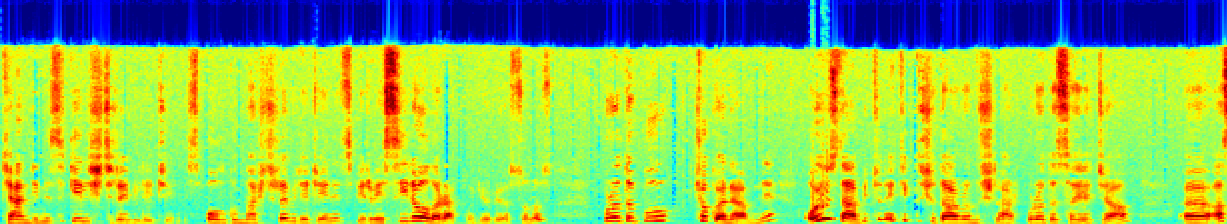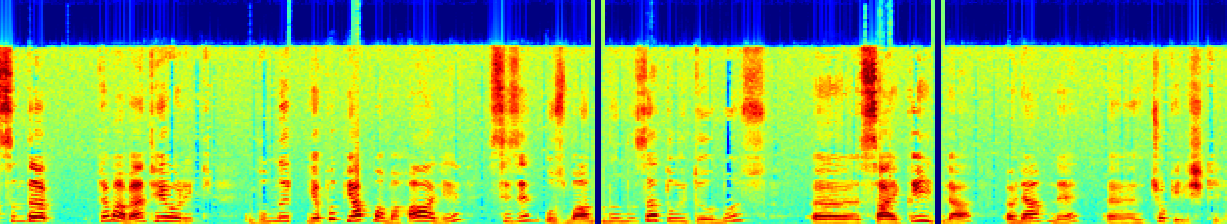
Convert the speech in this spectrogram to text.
kendinizi geliştirebileceğiniz, olgunlaştırabileceğiniz bir vesile olarak mı görüyorsunuz? Burada bu çok önemli. O yüzden bütün etik dışı davranışlar burada sayacağım. e, Aslında tamamen teorik. Bunları yapıp yapmama hali sizin uzmanlığınıza duyduğunuz e, saygıyla önemli, e, çok ilişkili.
